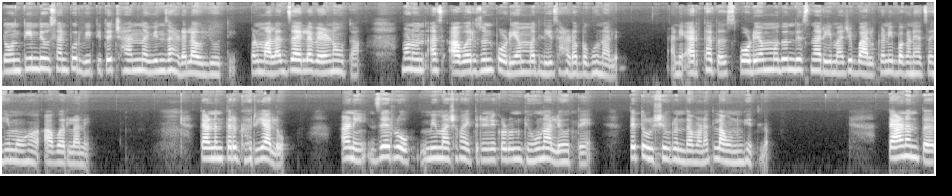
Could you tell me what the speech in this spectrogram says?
दोन तीन दिवसांपूर्वी तिथे छान नवीन झाडं लावली होती पण मलाच जायला वेळ नव्हता. म्हणून आज आवर्जून पोडियममधली झाडं बघून आले. आणि अर्थातच पोडियममधून दिसणारी माझी बाल्कनी बघण्याचाही मोह आवरला नाही त्यानंतर घरी आलो. आणि जे रोप मी माझ्या मैत्रिणीकडून घेऊन आले होते ते तुळशी वृंदावनात लावून घेतलं. त्यानंतर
